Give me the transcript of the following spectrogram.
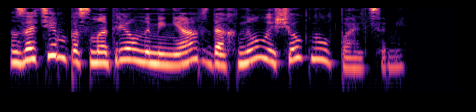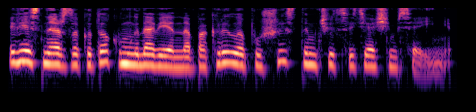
Затем посмотрел на меня, вздохнул и щелкнул пальцами. Весь наш закуток мгновенно покрыло пушистым, чуть светящимся инем.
